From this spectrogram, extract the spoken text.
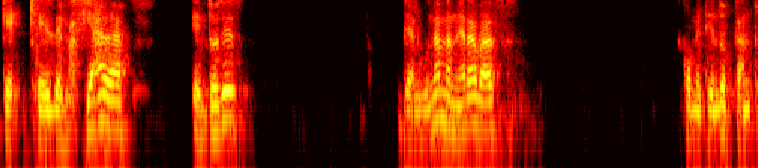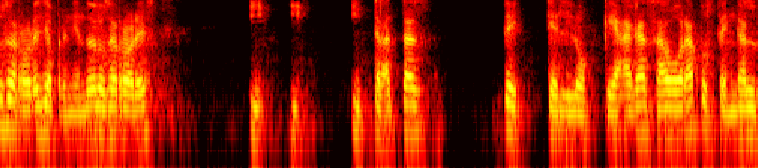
que, que es demasiada. Entonces, de alguna manera vas cometiendo tantos errores y aprendiendo de los errores y, y, tratas de que lo que hagas ahora pues tenga los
